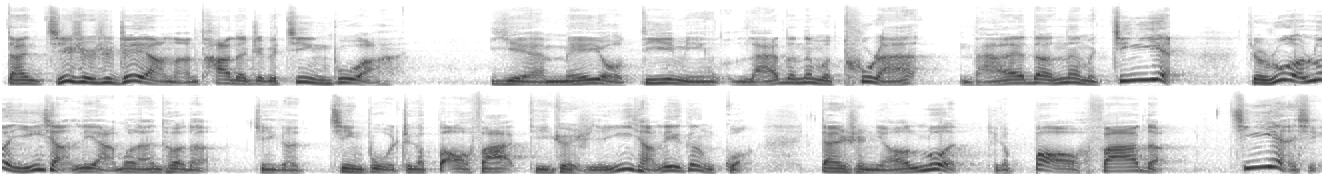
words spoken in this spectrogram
但即使是这样呢，他的这个进步啊，也没有第一名来的那么突然，来的那么惊艳。就如果论影响力啊，莫兰特的这个进步、这个爆发，的确是影响力更广。但是你要论这个爆发的经验性，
